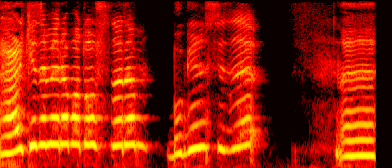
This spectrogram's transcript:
Herkese merhaba dostlarım. Bugün size e,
